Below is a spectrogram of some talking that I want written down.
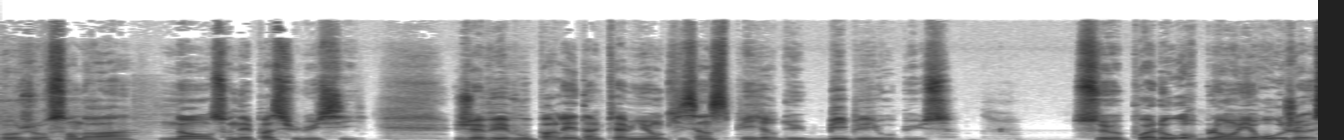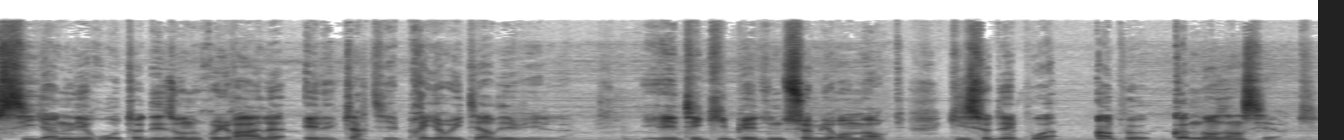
Bonjour Sandra. Non, ce n'est pas celui-ci. Je vais vous parler d'un camion qui s'inspire du bibliobus. Ce poids lourd, blanc et rouge, sillonne les routes des zones rurales et les quartiers prioritaires des villes. Il est équipé d'une semi-remorque qui se déploie un peu comme dans un cirque.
